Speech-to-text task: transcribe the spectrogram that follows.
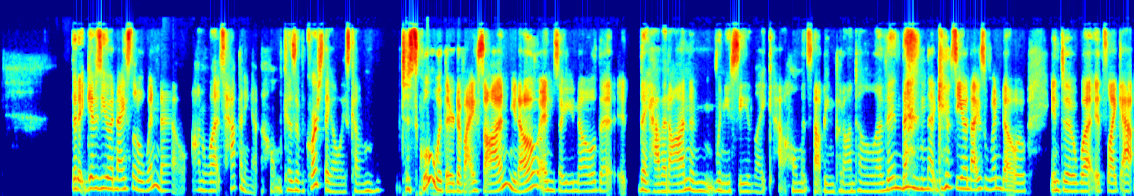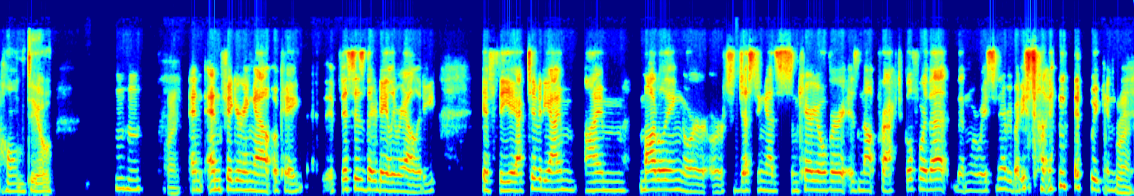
that it gives you a nice little window on what's happening at the home because of course they always come to school mm-hmm. with their device on you know and so you know that it, they have it on and when you see like at home it's not being put on till 11 then that gives you a nice window into what it's like at home too mm-hmm. right and and figuring out okay if this is their daily reality if the activity i'm i'm modeling or or suggesting as some carryover is not practical for that then we're wasting everybody's time if we can right.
